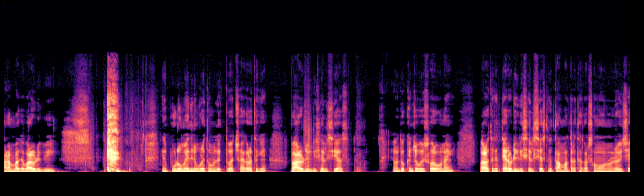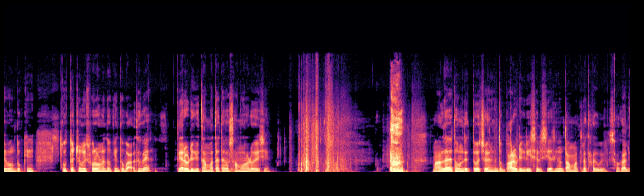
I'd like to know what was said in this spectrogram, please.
আরামবাগে বারো ডিগ্রি। পূর্ব মেদিনীপুরে তোমরা দেখতে পাচ্ছ এগারো থেকে বারো ডিগ্রি সেলসিয়াস এবং দক্ষিণ চব্বিশ পরগনায় বারো থেকে তেরো ডিগ্রি সেলসিয়াস কিন্তু তাপমাত্রা থাকার সম্ভাবনা রয়েছে এবং দক্ষিণ, উত্তর চব্বিশ পরগনাতেও কিন্তু বারো থেকে তেরো ডিগ্রি তাপমাত্রা থাকার সম্ভাবনা রয়েছে। মালদাতে তোমরা দেখতে পাচ্ছ এখানে কিন্তু বারো ডিগ্রি সেলসিয়াস কিন্তু তাপমাত্রা থাকবে সকালে।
